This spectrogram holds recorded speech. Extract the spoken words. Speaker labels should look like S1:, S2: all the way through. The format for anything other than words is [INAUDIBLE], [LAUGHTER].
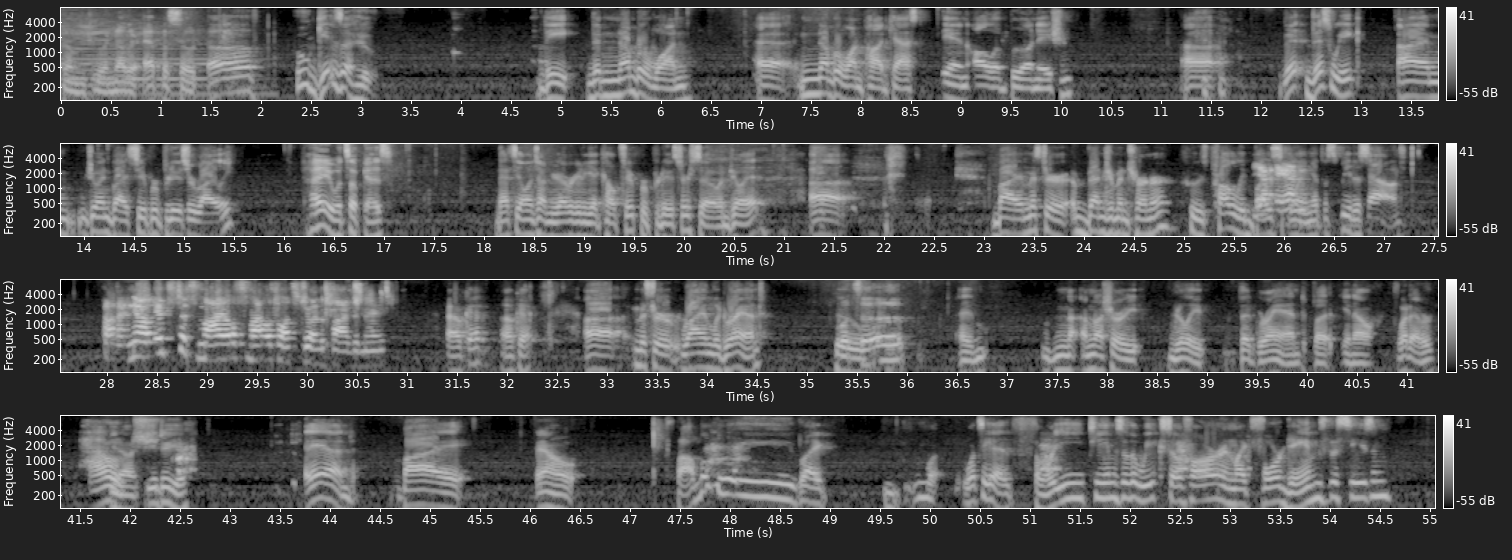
S1: and welcome to another episode of Who Gives a Who, the the number one uh, number one podcast in all of Buo Nation. Uh, [LAUGHS] th- this week, I'm joined by super producer Riley.
S2: Hey, what's up, guys?
S1: That's the only time you're ever going to get called super producer, so enjoy it. Uh, [LAUGHS] by Mr. Benjamin Turner, who's probably
S3: Yeah,
S1: bicycling
S3: and-
S1: at the speed of sound.
S3: Uh, no, it's just Miles. Miles wants to join the pod tonight.
S1: Okay, okay. Uh, Mr. Ryan Legrand. who-
S4: What's up?
S1: I'm not, I'm not sure he- really the grand, but you know, whatever.
S4: Ouch.
S1: You know, you do you. And by, you know, probably like, what's he had? Three teams of the week so far in like four games this season.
